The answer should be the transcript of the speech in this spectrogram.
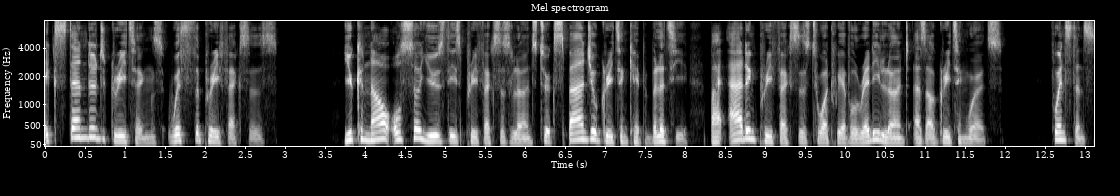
Extended greetings with the prefixes. You can now also use these prefixes learned to expand your greeting capability by adding prefixes to what we have already learned as our greeting words. For instance,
